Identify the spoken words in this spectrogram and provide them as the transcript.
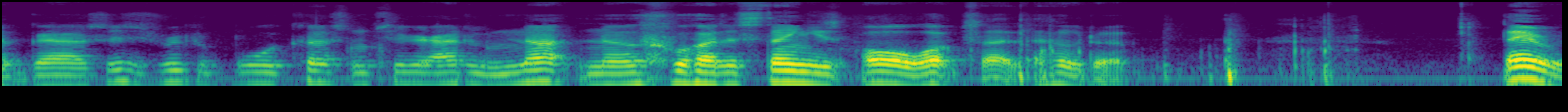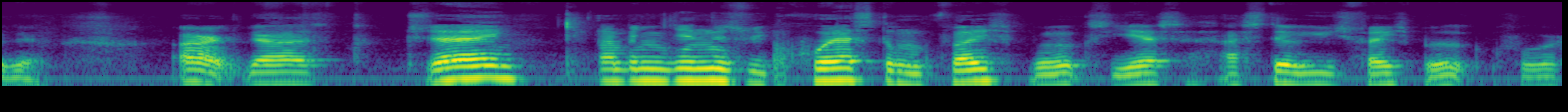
up guys, this is Reaper Boy Customs here. I do not know why this thing is all upside down. Hold up. There we go. Alright guys, today I've been getting this request on Facebook. Yes, I still use Facebook for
